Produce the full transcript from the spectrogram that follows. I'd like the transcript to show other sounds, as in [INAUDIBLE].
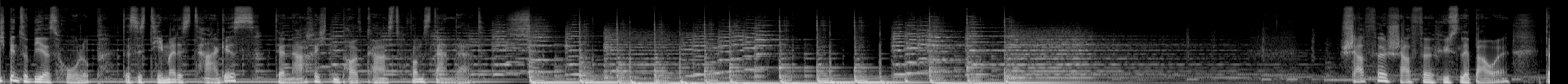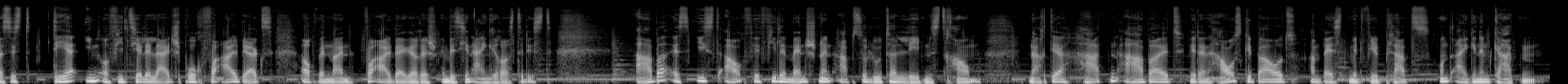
Ich bin Tobias Holub. Das ist Thema des Tages, der Nachrichtenpodcast vom Standard. Schaffe, schaffe, Hüsle baue. Das ist der inoffizielle Leitspruch Vorarlbergs, auch wenn mein Vorarlbergerisch ein bisschen eingerostet ist. Aber es ist auch für viele Menschen ein absoluter Lebenstraum. Nach der harten Arbeit wird ein Haus gebaut, am besten mit viel Platz und eigenem Garten.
